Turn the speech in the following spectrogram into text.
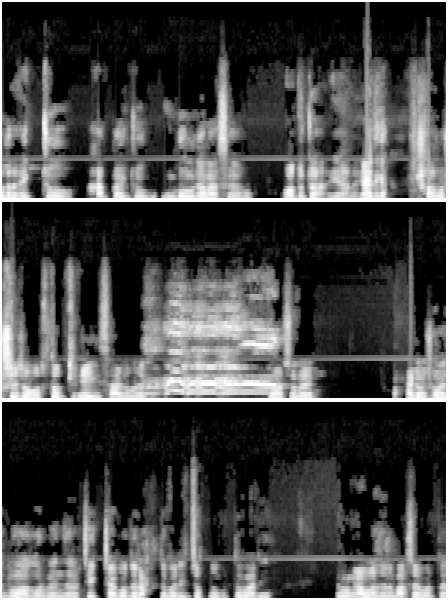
ওদের একটু হাত পা একটু গোলগাল আছে অতটা ইয়া নেই। এদিকে সর্বশেষ অবস্থা এই ছাগলের। তো আসলে এখন সবাই দোয়া করবেন যেন ঠিকঠাক ওদের রাখতে পারি, যত্ন করতে পারি এবং আল্লাহ যেন বাসায় বাড়তে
